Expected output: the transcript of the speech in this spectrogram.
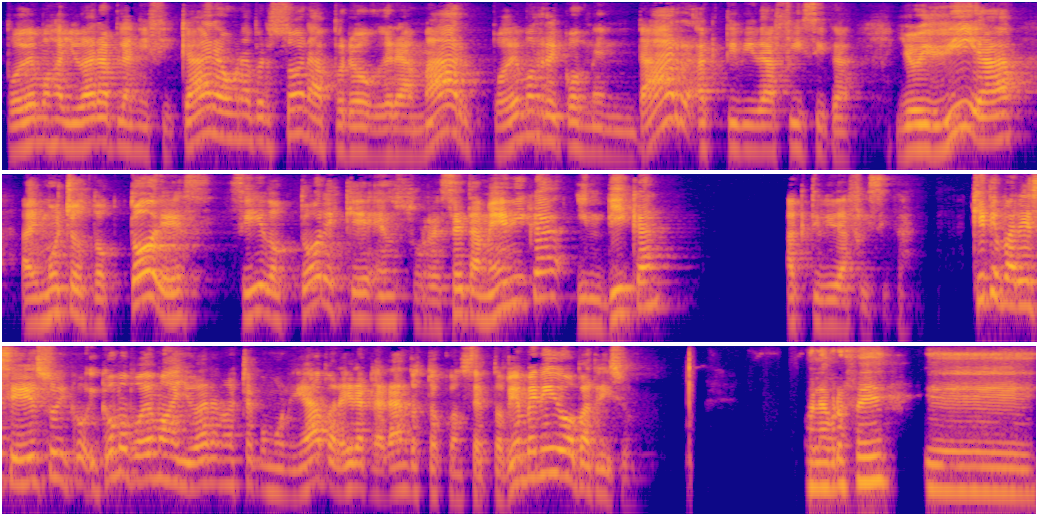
podemos ayudar a planificar a una persona, a programar, podemos recomendar actividad física. Y hoy día hay muchos doctores, ¿sí? Doctores que en su receta médica indican actividad física. ¿Qué te parece eso y cómo podemos ayudar a nuestra comunidad para ir aclarando estos conceptos? Bienvenido, Patricio. Hola, profe. Eh,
